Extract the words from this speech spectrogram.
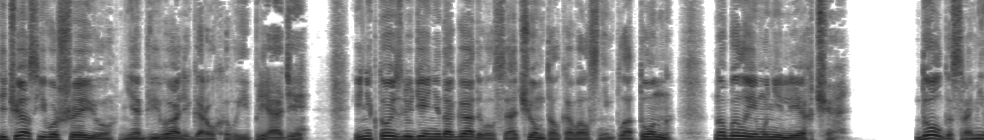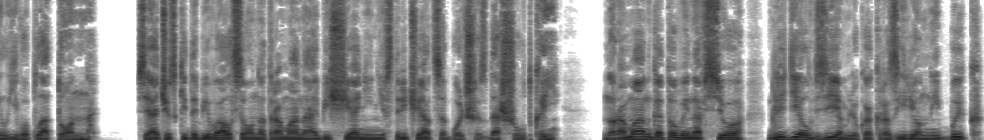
Сейчас его шею не обвивали гороховые пряди. И никто из людей не догадывался, о чем толковал с ним Платон, но было ему не легче. Долго срамил его Платон. Всячески добивался он от Романа обещаний не встречаться больше с Дашуткой. Но Роман, готовый на все, глядел в землю, как разъяренный бык,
